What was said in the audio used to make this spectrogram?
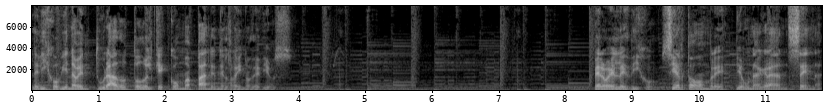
le dijo, Bienaventurado todo el que coma pan en el reino de Dios. Pero él les dijo, cierto hombre dio una gran cena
